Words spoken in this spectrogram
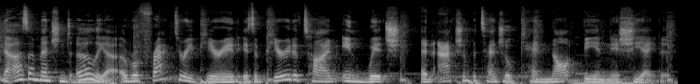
Now, as I mentioned earlier, a refractory period is a period of time in which an action potential cannot be initiated.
